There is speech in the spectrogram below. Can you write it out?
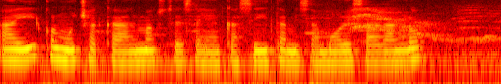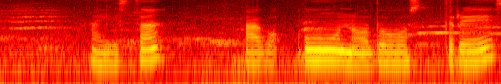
Ahí con mucha calma ustedes ahí en casita mis amores háganlo. Ahí está. Hago 1 2 3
